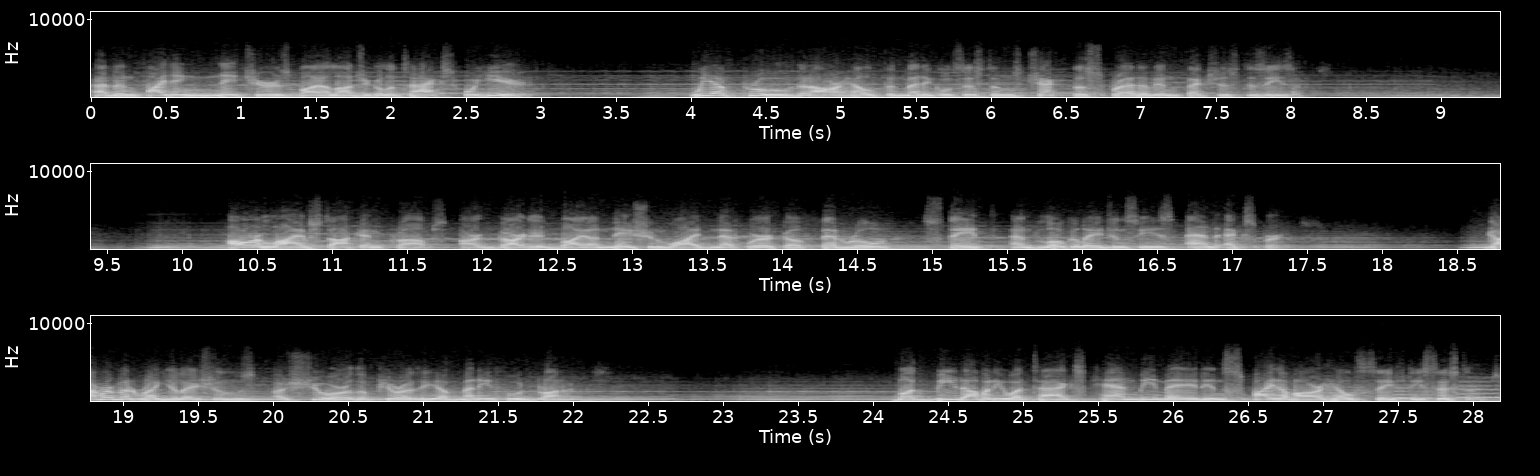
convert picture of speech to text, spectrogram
have been fighting nature's biological attacks for years. We have proved that our health and medical systems check the spread of infectious diseases. Our livestock and crops are guarded by a nationwide network of federal, state, and local agencies and experts. Government regulations assure the purity of many food products. But BW attacks can be made in spite of our health safety systems.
